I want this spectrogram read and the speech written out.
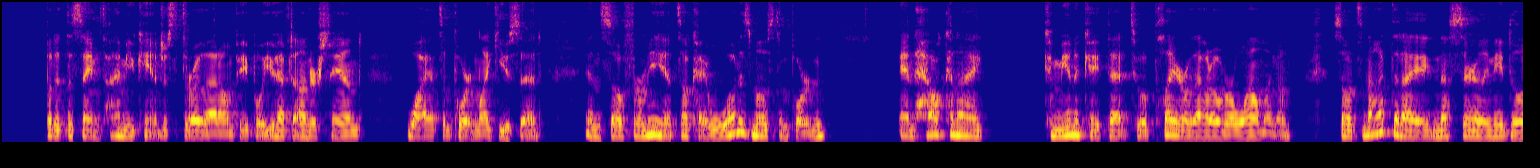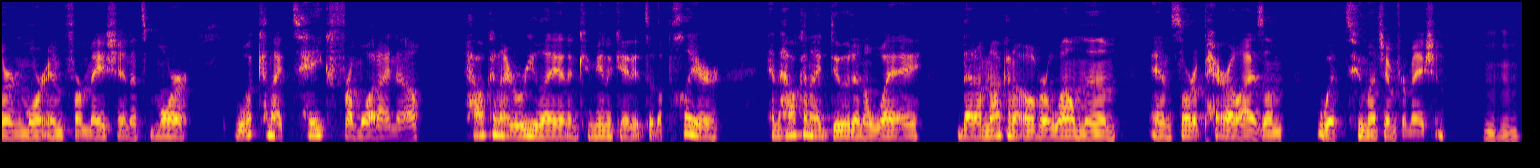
But at the same time, you can't just throw that on people. You have to understand why it's important, like you said. And so for me, it's okay, what is most important? And how can I communicate that to a player without overwhelming them? So it's not that I necessarily need to learn more information. It's more, what can I take from what I know how can I relay it and communicate it to the player? And how can I do it in a way that I'm not going to overwhelm them and sort of paralyze them with too much information? Mm-hmm.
